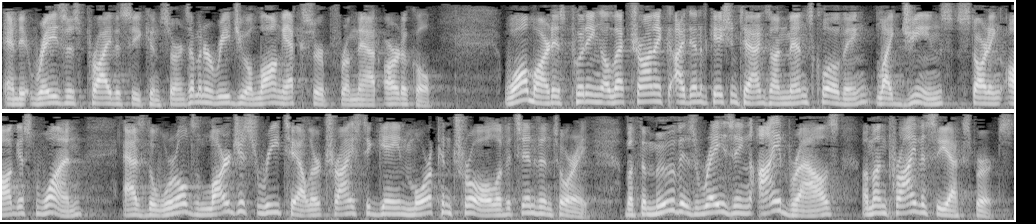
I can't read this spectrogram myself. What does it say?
and It Raises Privacy Concerns. I'm going to read you a long excerpt from that article. Walmart is putting electronic identification tags on men's clothing, like jeans, starting August 1 as the world's largest retailer tries to gain more control of its inventory. But the move is raising eyebrows among privacy experts.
